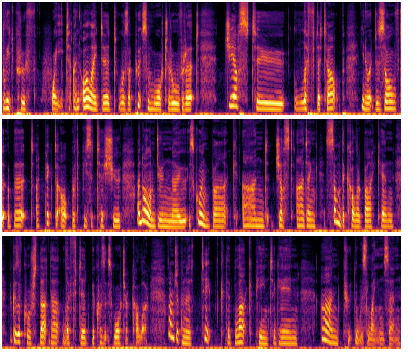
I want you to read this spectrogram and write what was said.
bleed proof white and all I did was I put some water over it just to lift it up. You know, it dissolved it a bit. I picked it up with a piece of tissue, and all I'm doing now is going back and just adding some of the colour back in because, of course, that, that lifted because it's watercolour. And I'm just going to take the black paint again and put those lines in.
